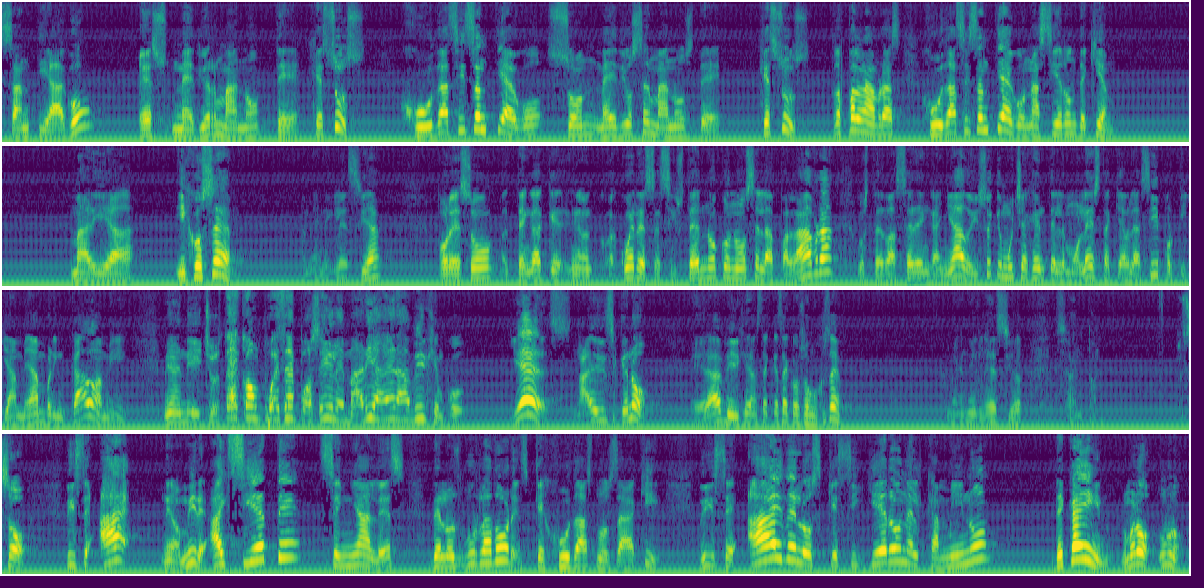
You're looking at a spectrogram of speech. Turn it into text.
Santiago es medio hermano de Jesús. Judas y Santiago son medios hermanos de Jesús. En otras palabras, Judas y Santiago nacieron de quién? María y José. Amén, iglesia. Por eso tenga que, acuérdese, si usted no conoce la palabra, usted va a ser engañado. Y sé que mucha gente le molesta que hable así porque ya me han brincado a mí. Me han dicho, ¿usted cómo puede ser posible? María era virgen. Pues, yes, nadie dice que no. Era virgen hasta que se casó con José. Amén, iglesia, santo. So, dice, ah, mire, hay siete señales de los burladores que Judas nos da aquí dice, hay de los que siguieron el camino de Caín, número uno.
